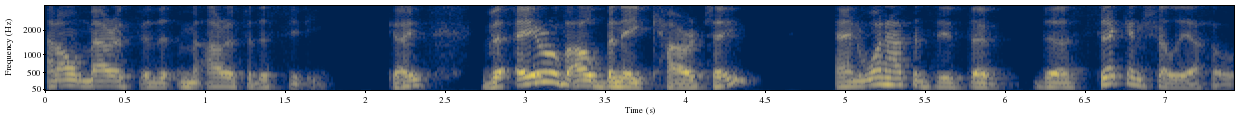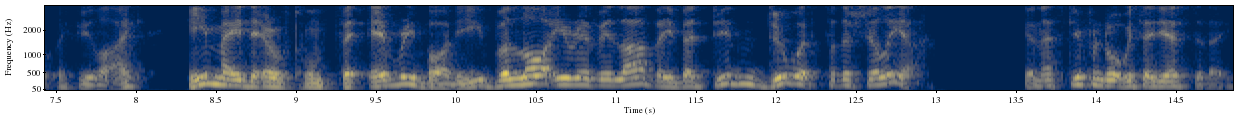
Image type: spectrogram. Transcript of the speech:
and I'll marry for the marry for the city. Okay, the eruv al bnei karte, and what happens is that the second shaliach, if you like, he made the eruv tchum for everybody, velo irevilave, but didn't do it for the shaliach. And that's different to what we said yesterday.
